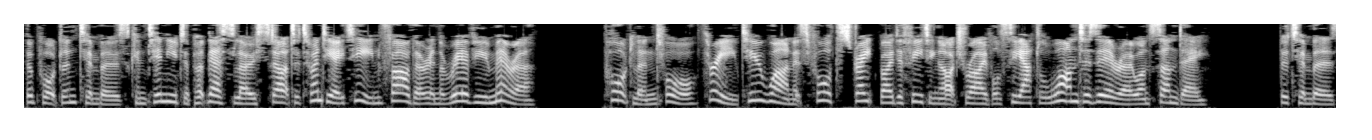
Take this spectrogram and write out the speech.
The Portland Timbers continue to put their slow start to 2018 farther in the rearview mirror. Portland 4-3-2-1 its fourth straight by defeating arch-rival Seattle 1-0 on Sunday. The Timbers,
